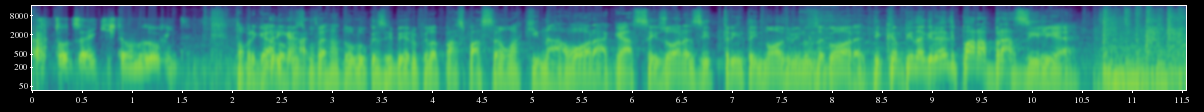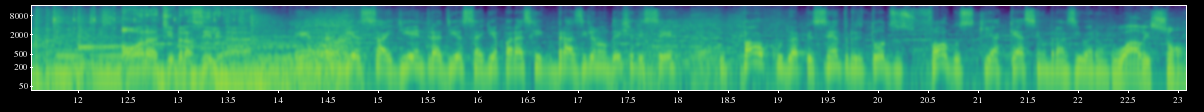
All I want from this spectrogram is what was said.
a todos aí que estão nos ouvindo. Muito obrigado, obrigado. ao vice-governador Lucas Ribeiro pela participação aqui na Hora H, 6 horas e 39 minutos agora, de Campina Grande para Brasília. Hora de Brasília. Entra dia, sai dia, entra dia, sai dia. Parece que Brasília não deixa de ser o palco do epicentro de todos os fogos que aquecem o Brasil, Arão. O Alisson,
